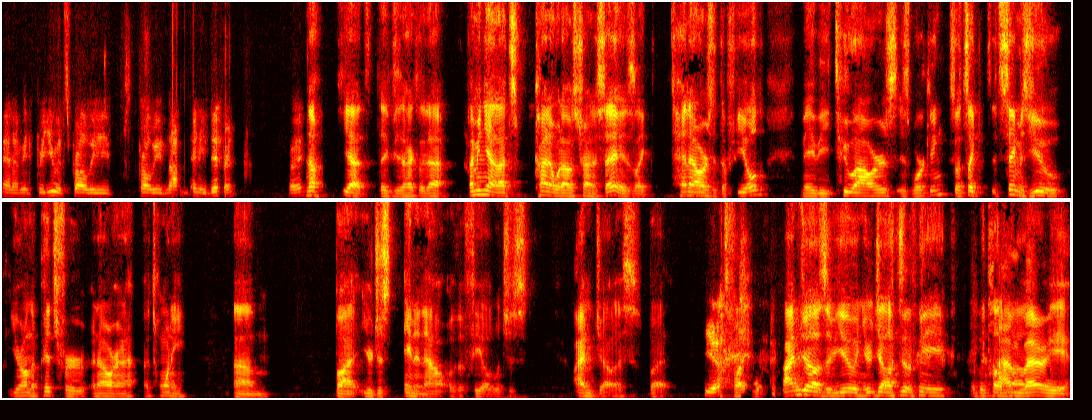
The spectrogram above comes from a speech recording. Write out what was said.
And I mean, for you, it's probably probably not any different, right? No, yeah, exactly that. I mean, yeah, that's kind of what I was trying to say is like 10 hours at the field, maybe two hours is working. So it's like it's the same as you. You're on the pitch for an hour and a, a 20, um, but you're just in and out of the field, which is, I'm jealous, but Yeah. I'm jealous of you and you're jealous of me the club. i'm very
